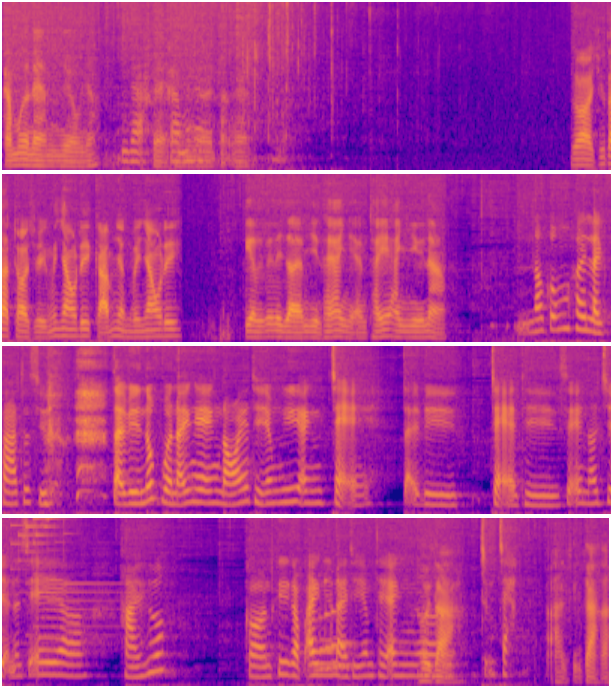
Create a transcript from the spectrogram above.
cảm ơn em nhiều nhé dạ để cảm ơn anh, anh à, tặng em. Rồi chúng ta trò chuyện với nhau đi cảm nhận về nhau đi. Kia bây giờ em nhìn thấy anh thì em thấy anh như thế nào? Nó cũng hơi lệch pha chút xíu. Tại vì lúc vừa nãy nghe anh nói thì em nghĩ anh trẻ. Tại vì trẻ thì sẽ nói chuyện nó sẽ ờ, hài hước. Còn khi gặp anh như này thì em thấy anh Hơi ờ, già. chững chạc. À chính chạc à?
